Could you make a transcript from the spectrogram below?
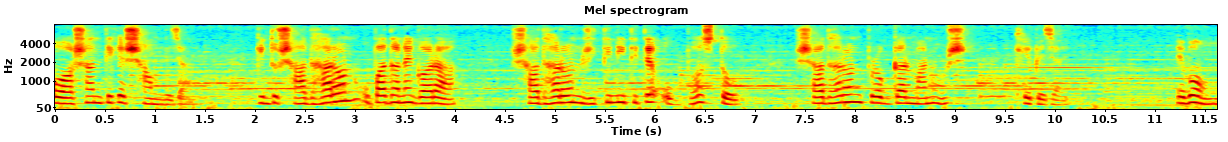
ও অশান্তিকে সামলে যান। কিন্তু সাধারণ উপাদানে গড়া সাধারণ রীতিনীতিতে অভ্যস্ত সাধারণ প্রজ্ঞার মানুষ খেপে যায় এবং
